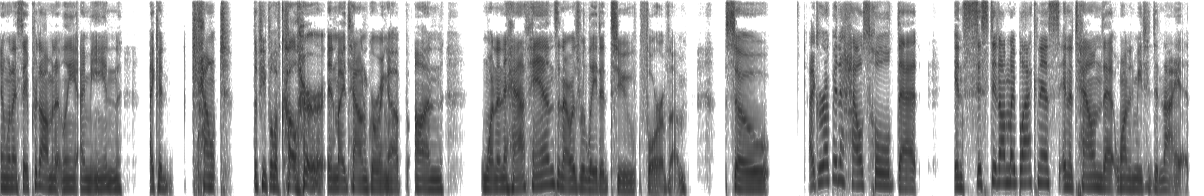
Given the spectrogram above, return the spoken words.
And when I say predominantly, I mean I could count the people of color in my town growing up on one and a half hands, and I was related to four of them. So I grew up in a household that insisted on my blackness in a town that wanted me to deny it.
